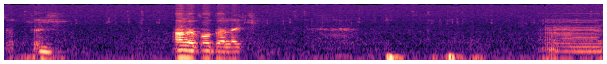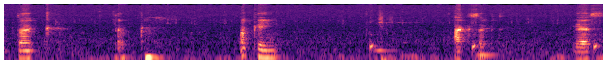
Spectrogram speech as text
To też. Mm. Ale woda leci. Yy, tak, Okej. Accept. Jest.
